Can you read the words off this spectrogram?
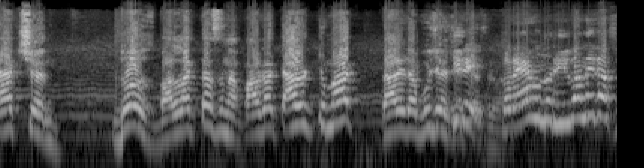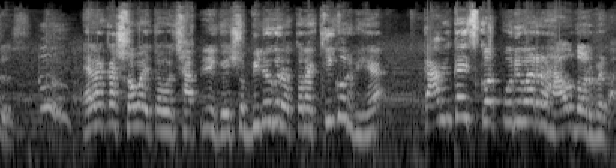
অ্যাকশন দোষ ভালো লাগতেছে না? পাউডার টাউট টু মার দাড়িটা বুঝে কিরে তোরা এখনও রিল বানাই রাখছিস এলাকার সবাই তো এইসব ভিডিও করে তোরা কি করবি হ্যাঁ? কাম কাজ কর পরিবারের হাল ধরবে না।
